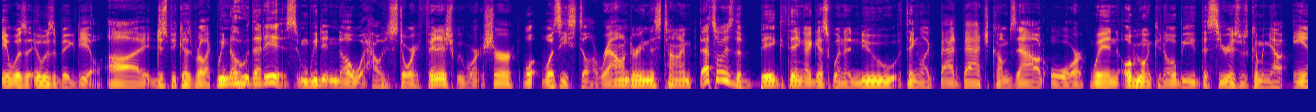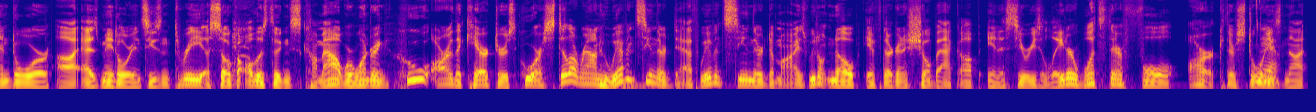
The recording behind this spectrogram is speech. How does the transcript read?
it was it was a big deal. Uh, just because we're like we know who that is, and we didn't know what, how his story finished. We weren't sure what was he still around during this time. That's always the big thing, I guess, when a new thing like Bad Batch comes out, or when Obi Wan Kenobi the series was coming out, Andor uh, as Mandalorian season three, Ahsoka, all those things come out. We're wondering who are the characters who are still around, who we haven't seen their death, we haven't seen their demise. We don't know if they're going to show back up in a series later. What's their full arc? Their story Yeah. is not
